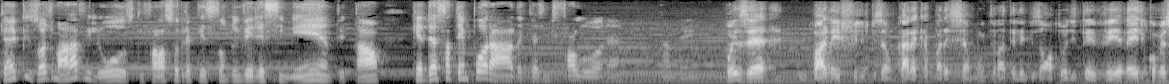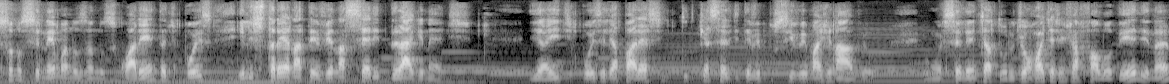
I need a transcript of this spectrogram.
Que é um episódio maravilhoso, que fala sobre a questão do envelhecimento e tal, que é dessa temporada que a gente falou, né? Também. Pois é, o Barney Phillips é um cara que aparecia muito na televisão, ator de TV, né? Ele começou no cinema nos anos 40, depois ele estreia na TV na série Dragnet. E aí depois ele aparece em tudo que é série de TV possível e imaginável. Um excelente ator. O John Hoyt a gente já falou dele, né?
